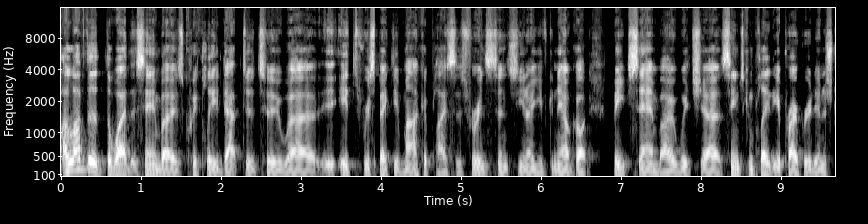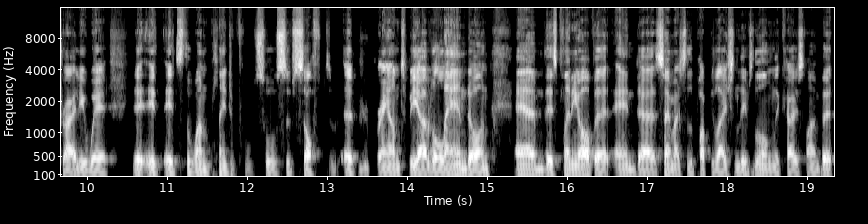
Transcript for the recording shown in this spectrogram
I, love the, the way that Sambo has quickly adapted to uh, its respective marketplaces. For instance, you know, you've now got Beach Sambo, which uh, seems completely appropriate in Australia, where it, it's the one plentiful source of soft uh, ground to be able to land on. And there's plenty of it. And uh, so much of the population lives along the coastline. But,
